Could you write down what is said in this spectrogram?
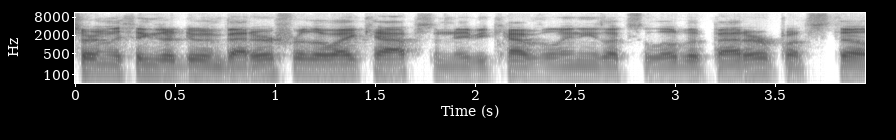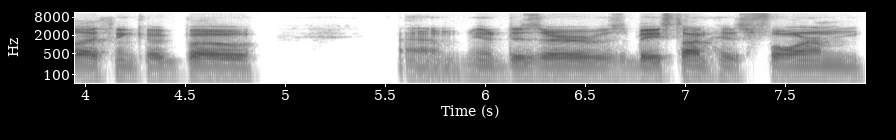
certainly things are doing better for the Whitecaps, and maybe Cavallini looks a little bit better, but still, I think Ugbo, um, you know, deserves based on his form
